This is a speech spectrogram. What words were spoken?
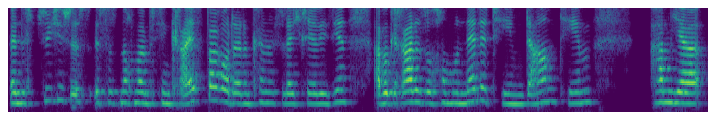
wenn es psychisch ist, ist es nochmal ein bisschen greifbarer oder dann können wir vielleicht realisieren. Aber gerade so hormonelle Themen, Darmthemen haben ja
